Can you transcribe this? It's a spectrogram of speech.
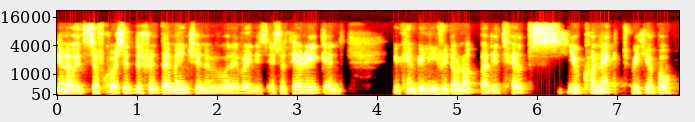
You know it's of course a different dimension and whatever and it's esoteric and you can believe it or not, but it helps you connect with your bow.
